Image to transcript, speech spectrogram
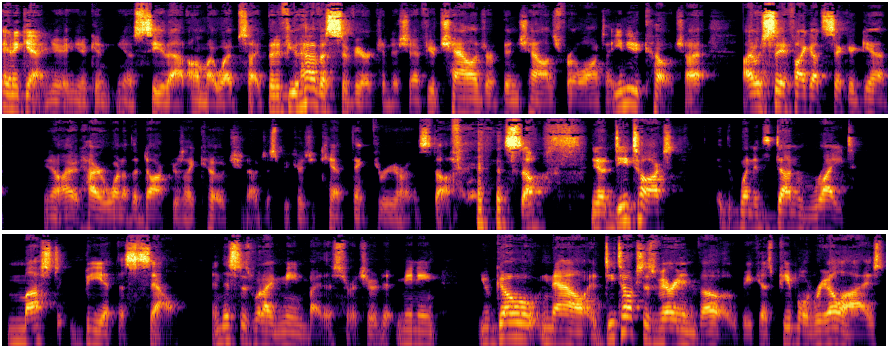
and again, you, you can you know see that on my website. But if you have a severe condition, if you're challenged or been challenged for a long time, you need a coach. I I would say if I got sick again, you know, I would hire one of the doctors I coach, you know, just because you can't think through your own stuff. so, you know, detox, when it's done right, must be at the cell. And this is what I mean by this, Richard, meaning you go now, detox is very in vogue because people realize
